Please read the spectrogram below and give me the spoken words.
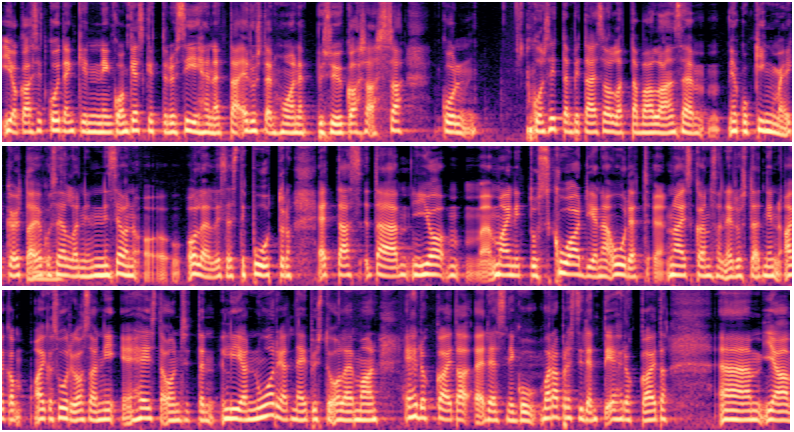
joka sitten kuitenkin niin kuin on keskittynyt siihen, että edustajan huone pysyy kasassa, kun kun sitten pitäisi olla tavallaan se joku kingmaker tai joku mm. sellainen, niin se on oleellisesti puuttunut. Että tämä jo mainittu squad ja nämä uudet naiskansanedustajat, niin aika, aika suuri osa heistä on sitten liian nuoria, että ne ei pysty olemaan ehdokkaita, edes niin kuin varapresidenttiehdokkaita. Ja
